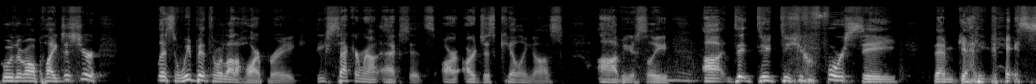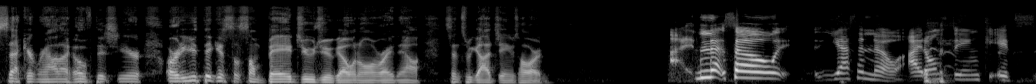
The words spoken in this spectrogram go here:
who they're going to play. Just your listen. We've been through a lot of heartbreak. These second round exits are are just killing us. Obviously, mm-hmm. uh, do, do do you foresee? Them getting a second round, I hope, this year? Or do you think it's some bad juju going on right now since we got James Harden? No, So, yes and no. I don't think it's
